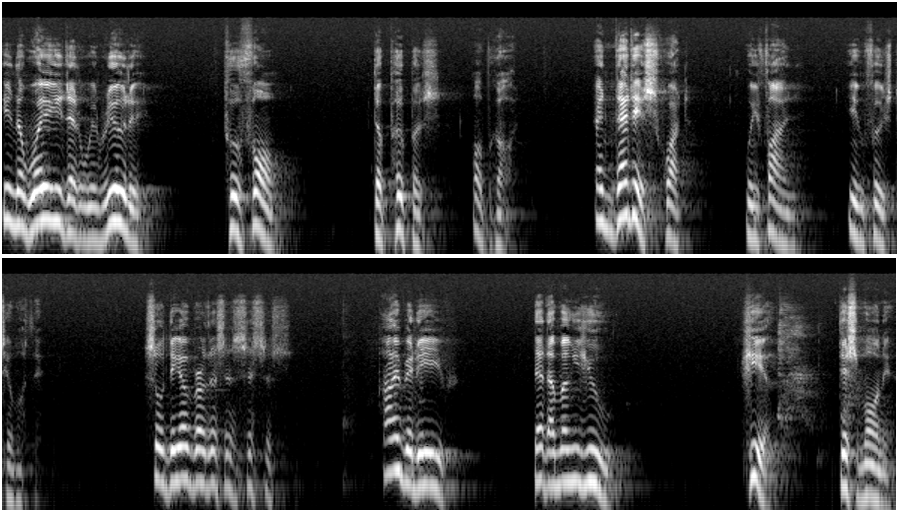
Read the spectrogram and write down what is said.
in a way that we really perform the purpose of God. And that is what we find in First Timothy. So, dear brothers and sisters, I believe that among you here this morning,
